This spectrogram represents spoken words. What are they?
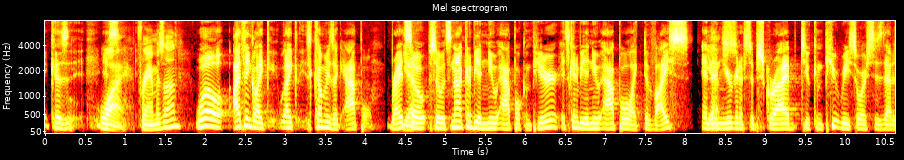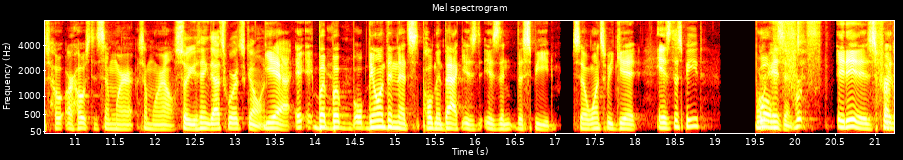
Because Why for Amazon? well, I think like like companies like Apple, right? Yeah. So so it's not going to be a new Apple computer. It's going to be a new Apple like device, and then you're going to subscribe to compute resources that is ho- are hosted somewhere somewhere else. So you think that's where it's going? Yeah, it- it- but, but but the only thing that's holding it back is is the, the speed. So once we get Is the speed? Or well, isn't? for- it is for Okay.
